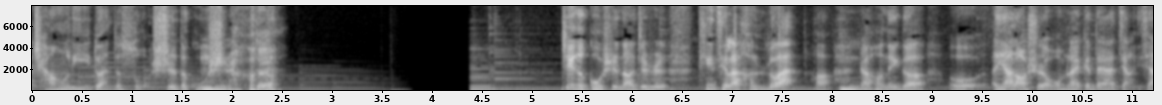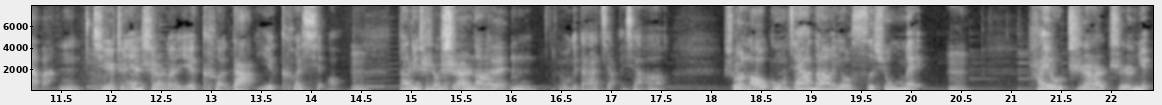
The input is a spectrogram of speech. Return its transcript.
长里短的琐事的故事。嗯、对，这个故事呢，就是听起来很乱哈。嗯然后那个呃，恩雅老师，我们来跟大家讲一下吧。嗯，其实这件事儿呢，也可大也可小。嗯，到底什么事儿呢？对，嗯，我给大家讲一下啊。说老公家呢有四兄妹，嗯，还有侄儿侄女，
